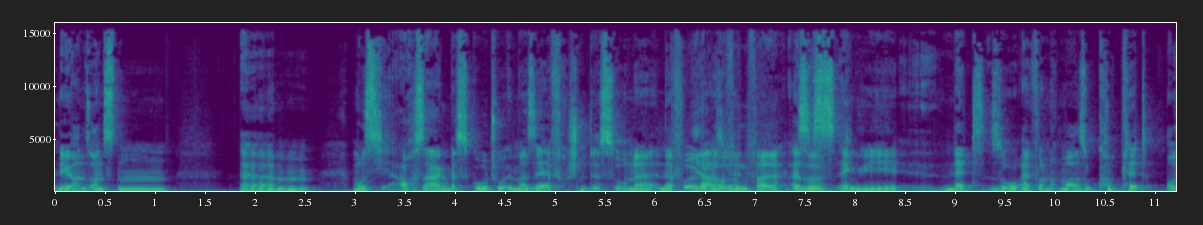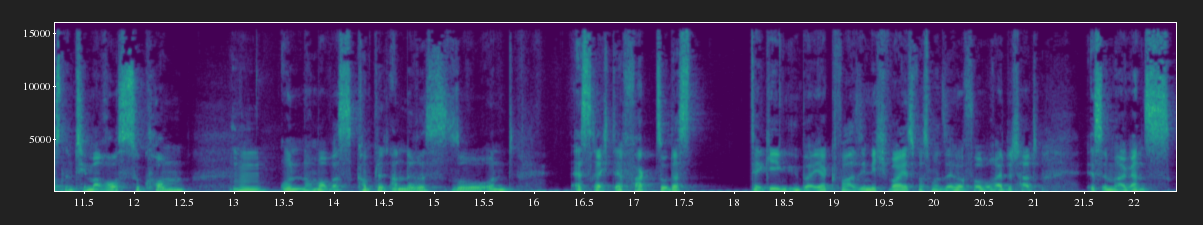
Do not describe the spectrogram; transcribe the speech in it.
nee, ansonsten ähm, muss ich auch sagen, dass Goto immer sehr erfrischend ist, so, ne, in der Folge. Ja, also, auf jeden Fall. Also- es ist irgendwie nett, so einfach nochmal so komplett aus einem Thema rauszukommen Mhm. und nochmal was komplett anderes so und erst recht der Fakt, so dass der Gegenüber ja quasi nicht weiß, was man selber vorbereitet hat, ist immer ganz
